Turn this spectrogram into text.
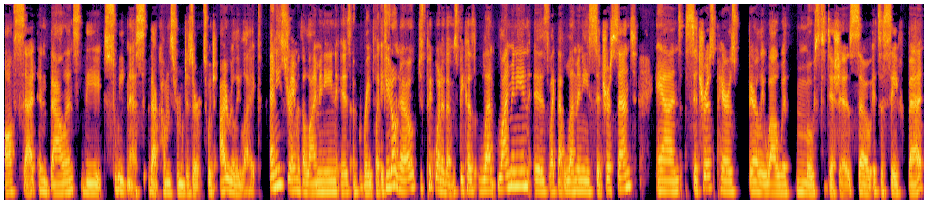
offset and balance the sweetness that comes from desserts, which I really like. Any strain with a limonene is a great play. If you don't know, just pick one of those because lem- limonene is like that lemony citrus scent, and citrus pairs fairly well with most dishes. So it's a safe bet.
